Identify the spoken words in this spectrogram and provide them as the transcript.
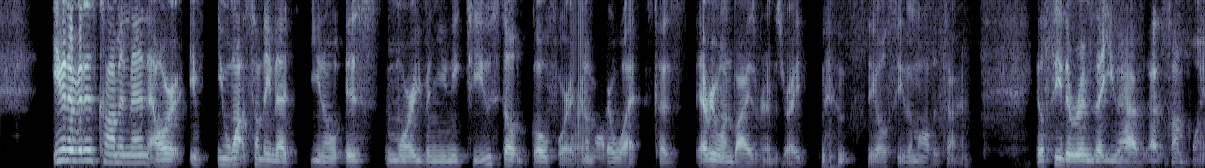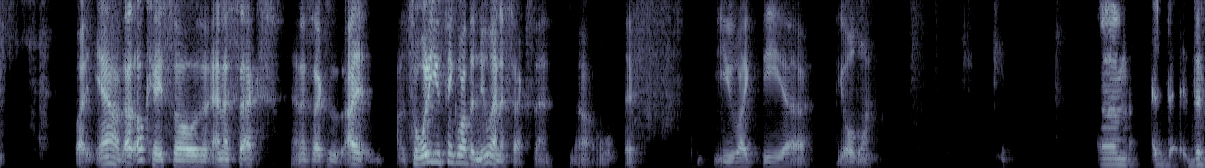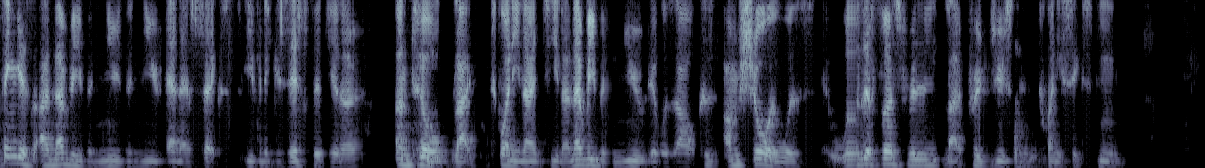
even if it is common man or if you want something that you know is more even unique to you still go for it no matter what because everyone buys rims right? You'll see them all the time. You'll see the rims that you have at some point. But yeah that, okay so the nsx nsx is i so what do you think about the new nsx then uh, if you like the uh the old one? Um th- the thing is i never even knew the new nsx even existed you know until like 2019. I never even knew it was out because I'm sure it was. Was it first really like produced in 2016?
